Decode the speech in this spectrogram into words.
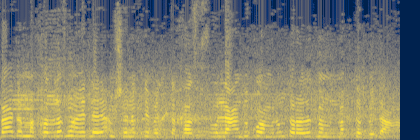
بعد ما خلصنا قالت لا مش هنكتب التخصص واللي عندكم اعملوه طردتنا من المكتب بتاعها.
